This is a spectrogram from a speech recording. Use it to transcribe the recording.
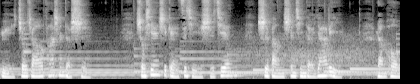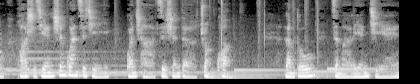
与周遭发生的事。首先是给自己时间，释放身心的压力，然后花时间深观自己，观察自身的状况。朗读：怎么连结？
